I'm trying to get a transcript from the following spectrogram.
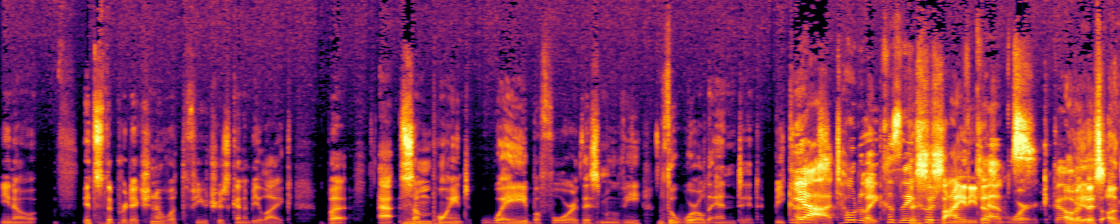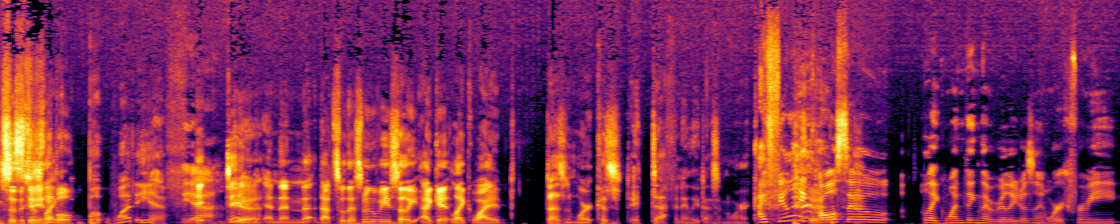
you know, it's the prediction of what the future is going to be like. But at some point, way before this movie, the world ended because Yeah, totally, because they the couldn't have society doesn't work. going. Oh, But yeah, it's so this like, unsustainable. but what if Yeah. it did? Yeah. And then th- that's what this movie. So I get like why it doesn't work because it definitely doesn't work. I feel like Yeah. also like one thing that really doesn't work for me,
